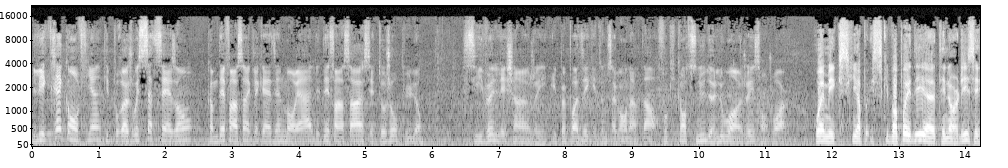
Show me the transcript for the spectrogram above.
Il est très confiant qu'il pourra jouer cette saison comme défenseur avec le Canadien de Montréal. Les défenseurs, c'est toujours plus long. S'ils veulent l'échanger, il ne peut pas dire qu'il est une seconde en retard. Il faut qu'il continue de louanger son joueur. Oui, mais ce qui ne va pas aider euh, c'est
